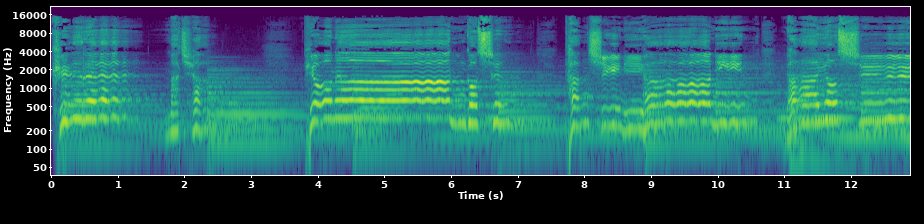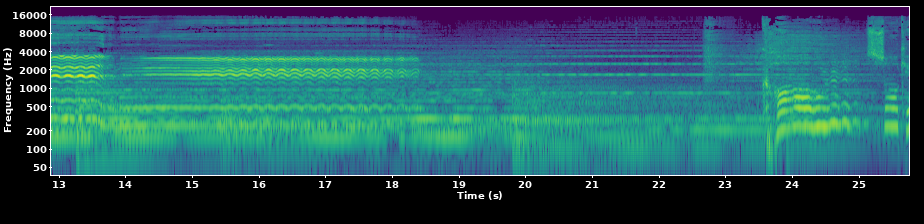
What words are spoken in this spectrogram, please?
그래 맞아. 변한 것은 당신이 아닌 나였음 거울 속에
